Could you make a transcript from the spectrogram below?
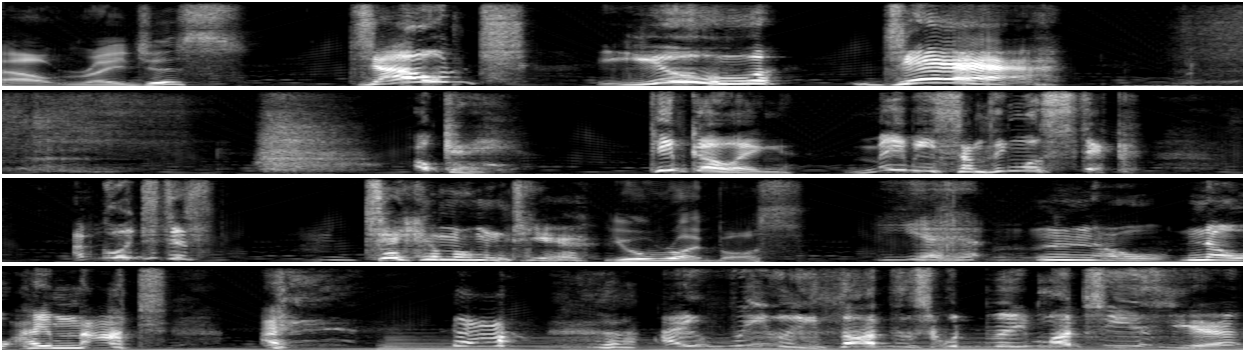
Outrageous. Don't you dare! Okay, keep going. Maybe something will stick. I'm going to just take a moment here. You alright, boss? Yeah, no, no, I am not. I. I really thought this would be much easier.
